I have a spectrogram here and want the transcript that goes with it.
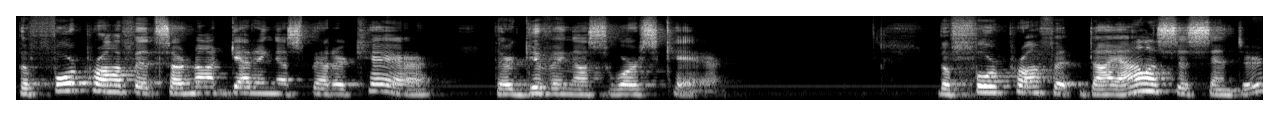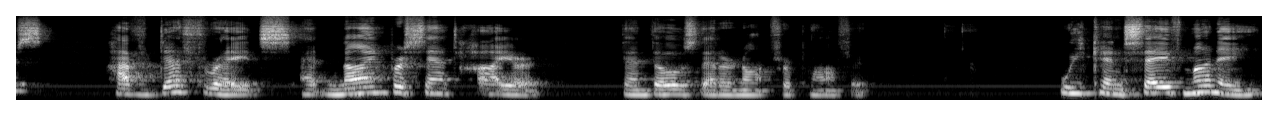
the for profits are not getting us better care, they're giving us worse care. The for profit dialysis centers have death rates at 9% higher than those that are not for profit. We can save money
